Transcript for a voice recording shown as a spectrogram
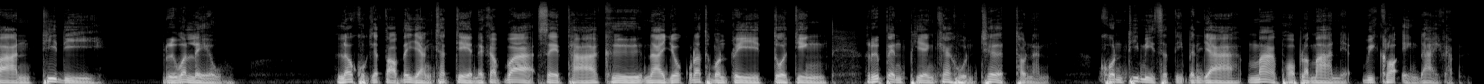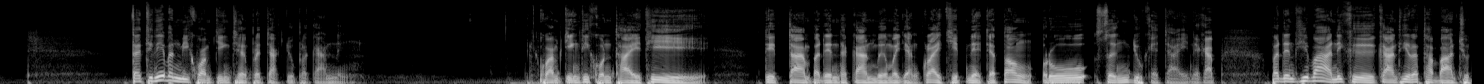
บาลที่ดี หรือว่าเลวแล้วคงจะตอบได้อย่างชัดเจนนะครับว่าเศรษฐาคือนายกรัฐมนตรีตัวจริง หรือเป็นเพียงแค่หุ่นเชิดเท่านั้น คนที่มีสติปัญญามากพอประมาณเนี่ยวิเคราะห์เองได้ครับ แต่ทีนี้มันมีความจริงเชิงประจักษ์อยู่ประการหนึ่ง ความจริงที่คนไทยที่ติดตามประเด็นทางการเมืองมาอย่างใกล้ชิดเนี่ยจะต้องรู้ซึ้งอยู่แก่ใจนะครับ ประเด็นที่ว่านี่คือการที่รัฐบาลชุด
